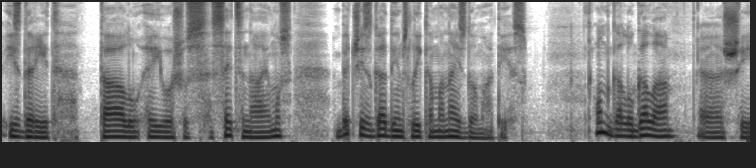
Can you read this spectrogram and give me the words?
izdarīt tālu ejošus secinājumus, bet šis gadījums lika man aizdomāties. Un galu galā šī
